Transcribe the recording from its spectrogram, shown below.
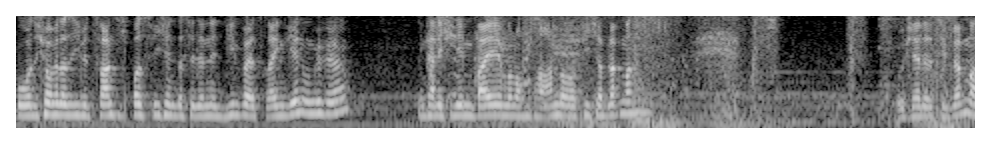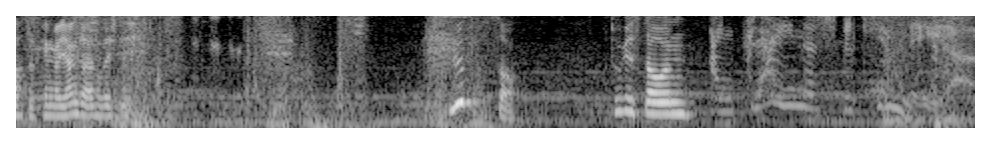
Und ich hoffe, dass ich mit 20 Bossviechern, dass wir dann in die Teamfights reingehen ungefähr. Dann kann ich nebenbei immer noch ein paar andere Viecher platt machen. Wo schnell das hier platt macht, das kann gar nicht angreifen, richtig. Flüpp. So. Du gehst down. Ein kleines Stückchen näher.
